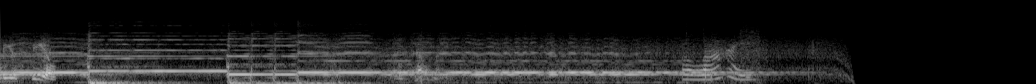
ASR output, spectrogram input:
How do you feel? Well, tell me. Alive.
